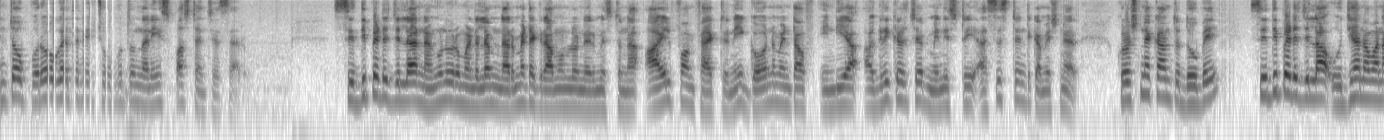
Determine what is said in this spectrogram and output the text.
ఎంతో పురోగతిని చూపుతుందని స్పష్టం చేశారు. సిద్దిపేట జిల్లా నంగునూరు మండలం నర్మెట గ్రామంలో నిర్మిస్తున్న ఆయిల్ ఫామ్ ఫ్యాక్టరీని government of India agriculture ministry assistant commissioner Krishnakant Dubey Siddipet జిల్లా ఉద్యానవన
